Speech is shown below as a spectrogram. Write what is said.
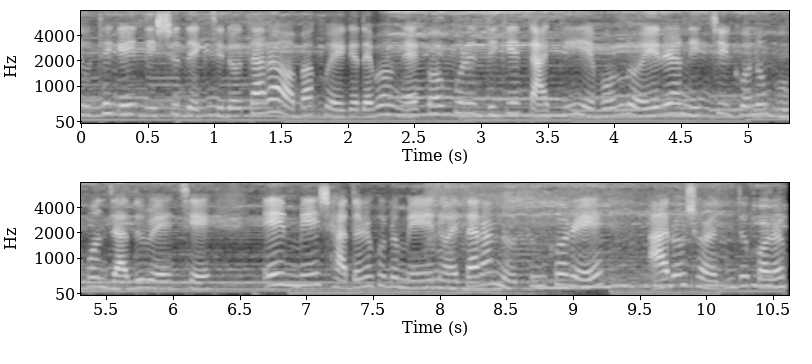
দূর থেকে এই দৃশ্য দেখছিল। তারা অবাক হয়ে গেল এবং একে অপরের দিকে তাকিয়ে বলল, এরা নিশ্চয়ই কোনো গোপন জাদু রয়েছে। এই মেয়ে সাধারণ কোনো মেয়ে নয়। তারা নতুন করে আরও ষড়যন্ত্র করার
